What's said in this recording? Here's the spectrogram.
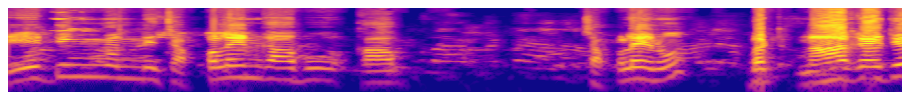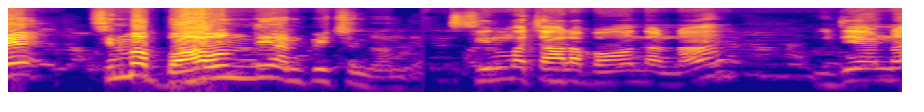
రేటింగ్ అని నేను చెప్పలేను కాబో చెప్పలేను బట్ నాకైతే సినిమా బాగుంది అనిపించింది అంతే. సినిమా చాలా బాగుంది అన్న విజయ్ అన్న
